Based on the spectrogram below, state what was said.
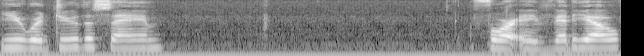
You would do the same for a video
